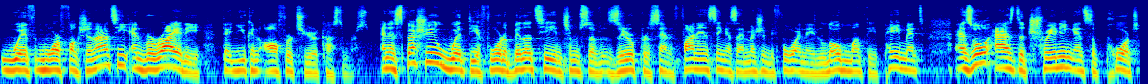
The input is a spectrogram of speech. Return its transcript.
with more functionality and variety that you can offer to your customers. And especially with the affordability in terms of 0% financing, as I mentioned before, and a low monthly payment, as well as the training and support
